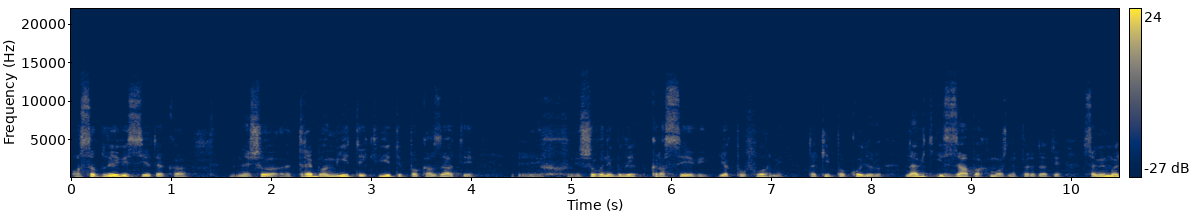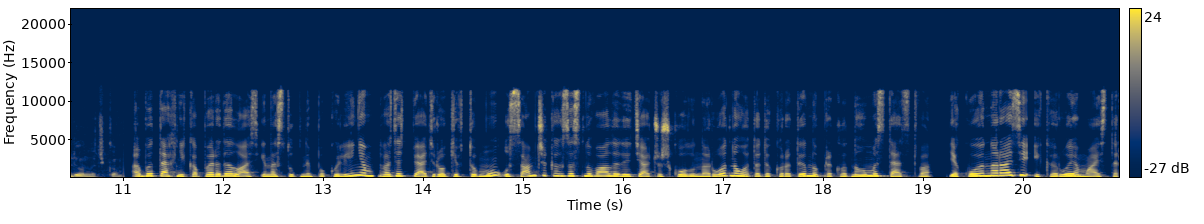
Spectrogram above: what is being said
особливість є така, що треба вміти квіти показати, щоб вони були красиві, як по формі, так і по кольору. Навіть і запах можна передати самим малюночком. Аби техніка передалась і наступним поколінням, 25 років тому у Самчиках заснували дитячу школу народного та декоративно-прикладного мистецтва, якою наразі і керує майстер.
